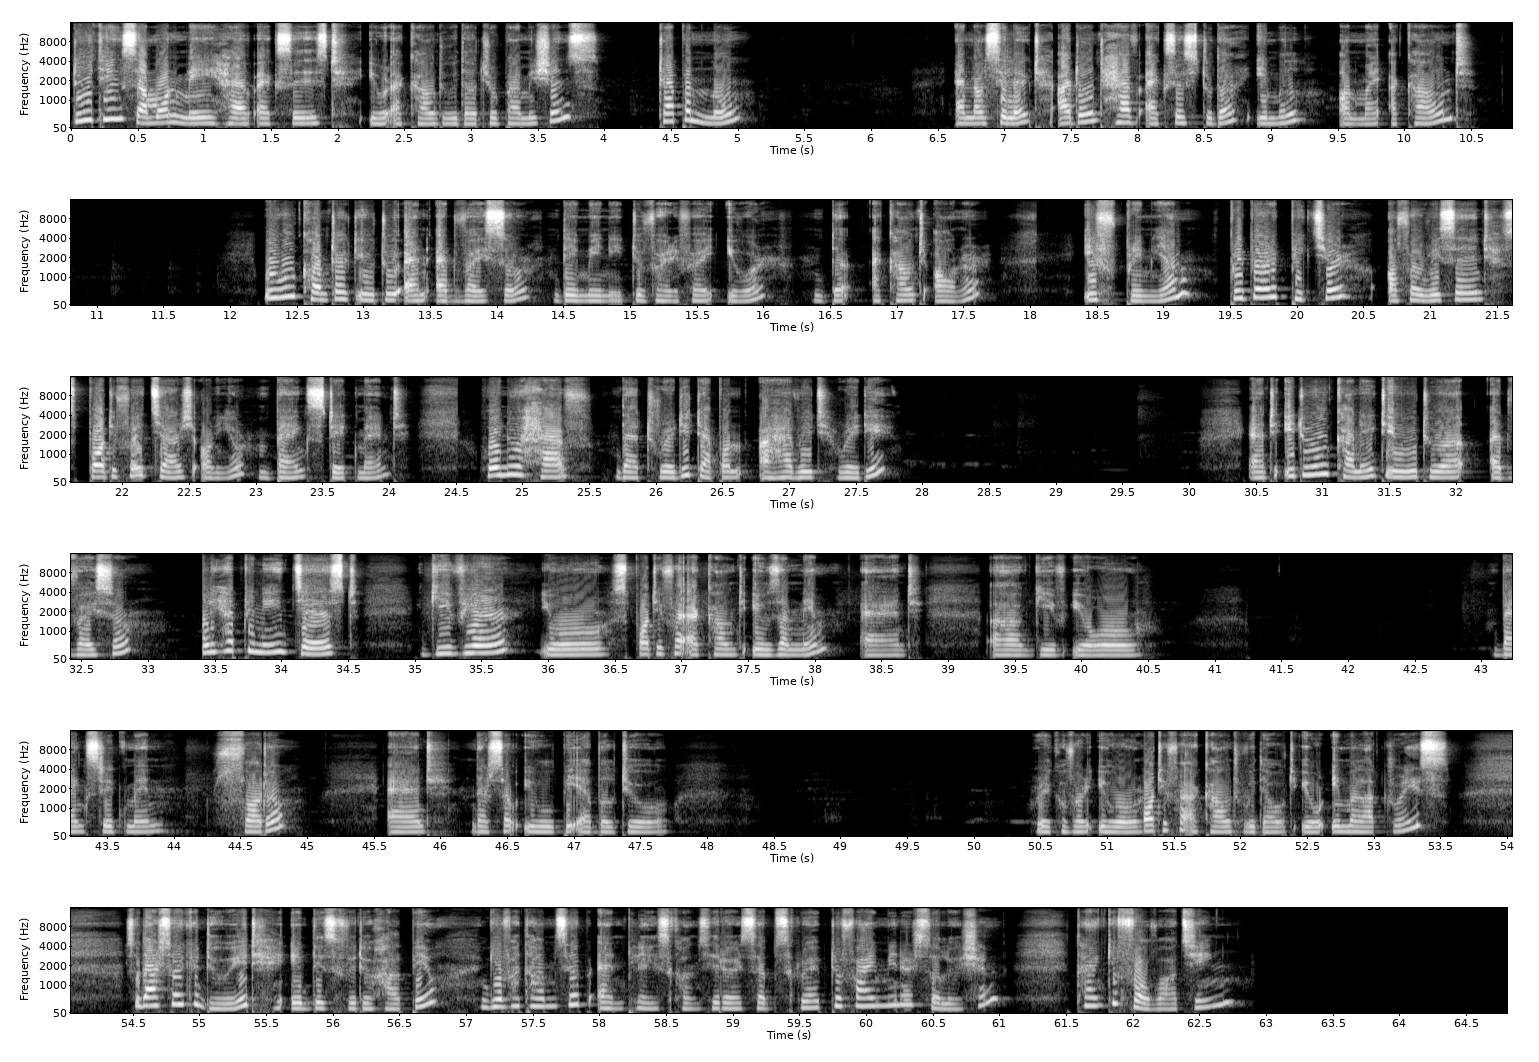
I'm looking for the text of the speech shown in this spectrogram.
Do you think someone may have accessed your account without your permissions? Tap on no and now select I don't have access to the email on my account. We will contact you to an advisor. They may need to verify your the account owner. If premium prepare a picture of a recent Spotify charge on your bank statement. When you have that ready, tap on I have it ready and it will connect you to an advisor. All you have to need is just give here your Spotify account username and uh, give your bank statement photo and that's how you will be able to recover your Spotify account without your email address. So that's how you can do it. If this video helped you, give a thumbs up and please consider subscribe to 5 minute solution. Thank you for watching.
